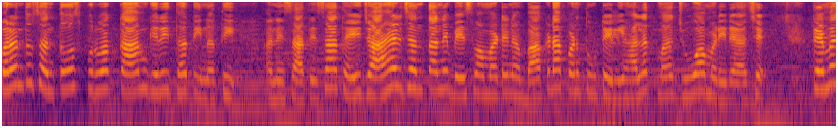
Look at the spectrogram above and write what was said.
પરંતુ સંતોષપૂર્વક કામગીરી થતી નથી અને સાથે સાથે જાહેર જનતાને બેસવા માટેના બાકડા પણ તૂટેલી હાલતમાં જોવા મળી રહ્યા છે. તેમજ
